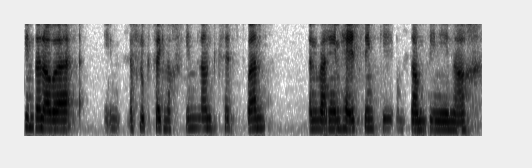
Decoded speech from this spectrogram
bin dann aber in ein Flugzeug nach Finnland gesetzt worden, dann war ich in Helsinki und dann bin ich nach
